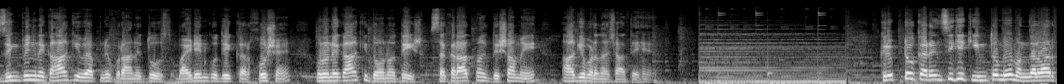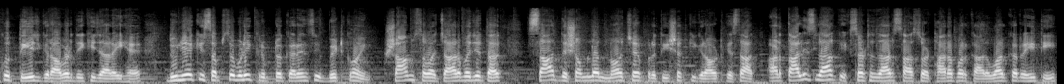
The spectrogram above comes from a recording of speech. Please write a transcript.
जिनपिंग ने कहा कि वे अपने पुराने दोस्त बाइडेन को देखकर खुश हैं। उन्होंने कहा कि दोनों देश सकारात्मक दिशा में आगे बढ़ना चाहते हैं। क्रिप्टो करेंसी की कीमतों में मंगलवार को तेज गिरावट देखी जा रही है। दुनिया की सबसे बड़ी क्रिप्टो करेंसी बिटकॉइन शाम सवा चार बजे तक सात दशमलव नौ छह प्रतिशत की गिरावट के साथ अड़तालीस लाख इकसठ हज़ार सात सौ अठारह आरोप कारोबार कर रही थी।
